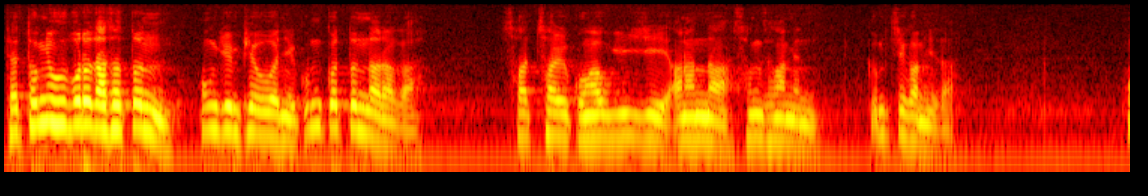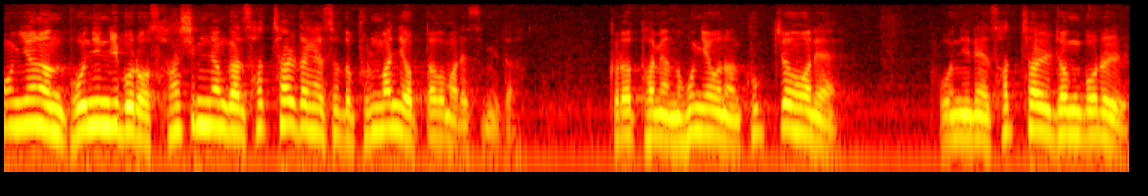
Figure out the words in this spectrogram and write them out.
대통령 후보로 나섰던 홍준표 의원이 꿈꿨던 나라가 사찰 공화국이지 않았나 상상하면 끔찍합니다. 홍 의원은 본인 입으로 40년간 사찰당했어도 불만이 없다고 말했습니다. 그렇다면 홍 의원은 국정원에 본인의 사찰 정보를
